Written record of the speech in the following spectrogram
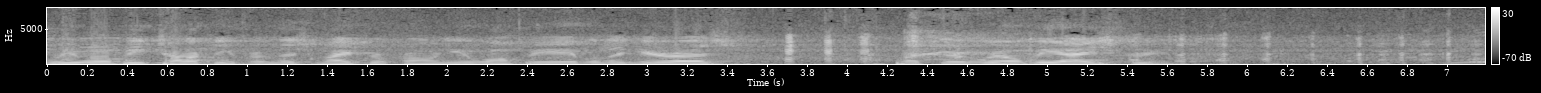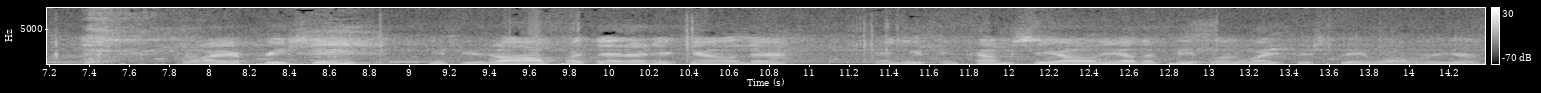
We will be talking from this microphone. You won't be able to hear us, but there will be ice cream. So I appreciate if you'd all put that on your calendar and you can come see all the other people in Whitefish Bay while we're here.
